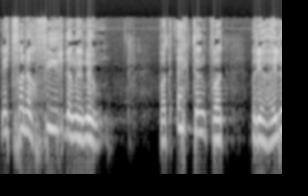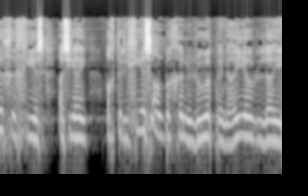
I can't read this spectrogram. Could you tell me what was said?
net vinnig vier dinge noem wat ek dink wat wat die Heilige Gees as jy agter die Gees aan begin loop en hy jou lei,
